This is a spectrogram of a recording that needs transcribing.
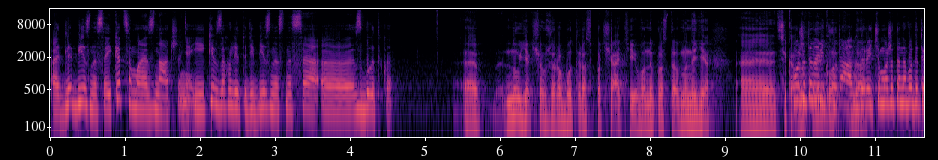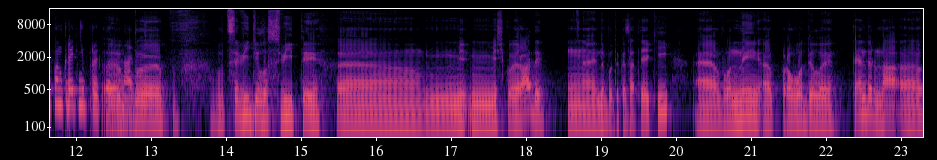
е, для бізнесу, яке це має значення, і які взагалі тоді бізнес несе е, збитки? Е, ну, якщо вже роботи розпочаті, вони просто в мене є е, цікавий Можете навіть так, да. до речі, можете наводити конкретні приклади Е, навіть. Це відділ освіти е, міської ради, е, не буду казати який. Е, Вони е, проводили тендер на е,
